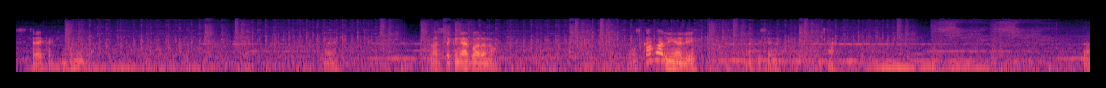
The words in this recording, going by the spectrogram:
estreca aqui, não vou lembrar. É. Eu acho que isso aqui não é agora não. Tem uns cavalinhos ali. Olha que cena. Ah. Tá.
